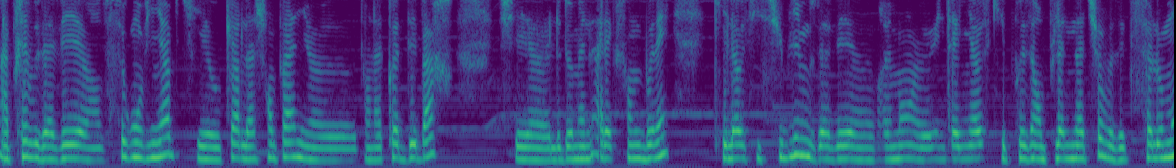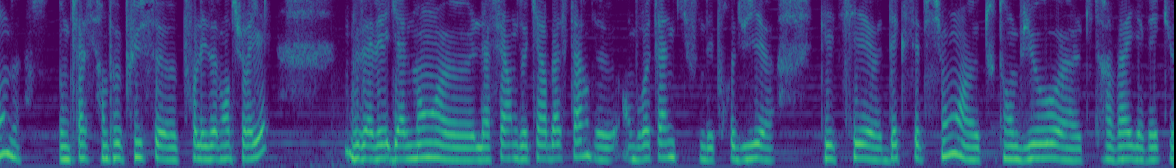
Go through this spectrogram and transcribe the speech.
Après, vous avez un second vignoble qui est au cœur de la Champagne, euh, dans la Côte des Bars, chez le domaine Alexandre Bonnet, qui est là aussi sublime. Vous avez vraiment une tiny house qui est posée en pleine nature. Vous êtes seul au monde. Donc là, c'est un peu plus pour les aventuriers. Vous avez également euh, la ferme de Kerbastard euh, en Bretagne qui font des produits euh, laitiers d'exception, tout en bio, qui travaillent avec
